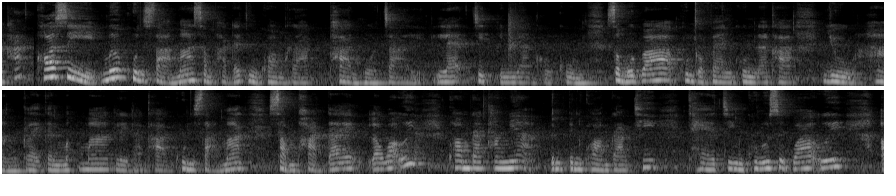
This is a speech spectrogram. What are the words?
นะคะ ข้อ 4 เมื่อคุณสามารถสัมผัสได้ถึงความรักผ่านหัวใจ และจิตวิญญาณของคุณ สมมุติว่าคุณกับแฟนคุณนะคะ อยู่ห่างไกลกันมาก ๆเลยนะคะ คุณสามารถสัมผัสได้แล้วว่าเอ้ยความรักครั้งเนี้ยเป็นเป็นความรักที่แท้จริง คุณรู้สึกว่าเอ้ยอ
